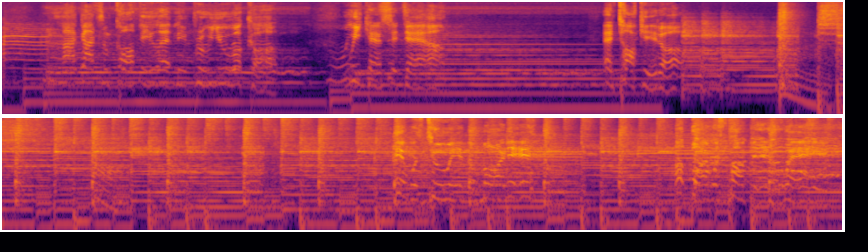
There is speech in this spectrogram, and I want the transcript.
I got some coffee, let me brew you a cup. We can sit down and talk it up. It was two in the morning. A boy was pumping away.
